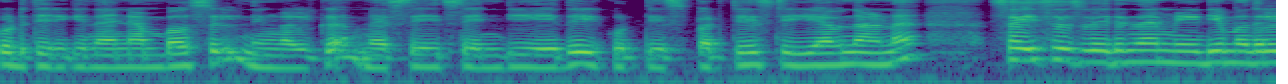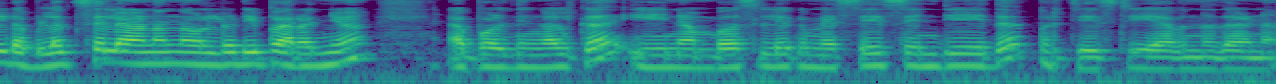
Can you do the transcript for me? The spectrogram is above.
കൊടുത്തിരിക്കുന്ന നമ്പേഴ്സിൽ നിങ്ങൾക്ക് മെസ്സേജ് സെൻഡ് ചെയ്ത് ഈ കുർത്തീസ് പർച്ചേസ് ചെയ്യാവുന്നതാണ്. സൈസസ് വരുന്ന മീഡിയം മുതൽ ഡബിൾ എക്സൽ ആണെന്ന് ഓൾറെഡി പറഞ്ഞു. അപ്പോൾ നിങ്ങൾക്ക് ഈ നമ്പേഴ്സിലേക്ക് മെസ്സേജ് സെൻഡ് ചെയ്ത് പർച്ചേസ് ചെയ്യാവുന്നതാണ്.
